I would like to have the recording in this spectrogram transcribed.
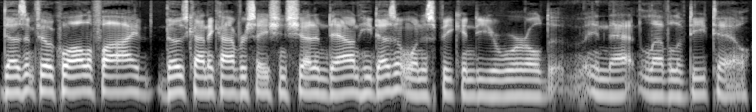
doesn't feel qualified, those kind of conversations shut him down. He doesn't want to speak into your world in that level of detail.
